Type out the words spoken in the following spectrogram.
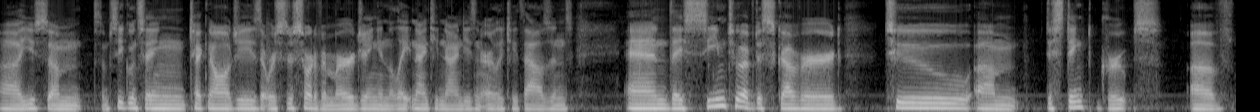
uh, used some some sequencing technologies that were just sort of emerging in the late 1990s and early 2000s, and they seem to have discovered two um, distinct groups of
